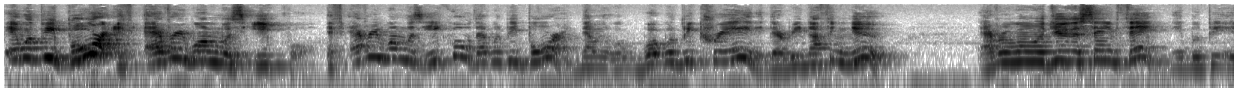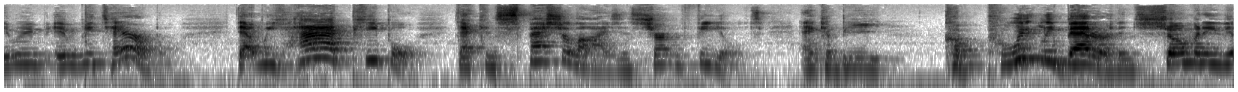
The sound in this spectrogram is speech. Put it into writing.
It would be boring if everyone was equal. If everyone was equal, that would be boring. That would, what would be created? There'd be nothing new. Everyone would do the same thing. It would be. It would. It would be terrible. That we had people that can specialize in certain fields and can be completely better than so many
